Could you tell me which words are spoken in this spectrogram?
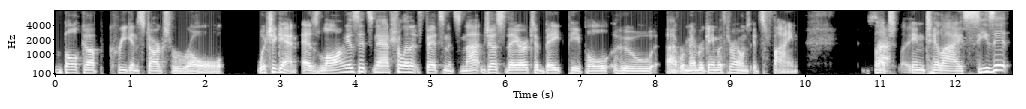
bulk up Cregan Stark's role, which again, as long as it's natural and it fits and it's not just there to bait people who uh, remember Game of Thrones, it's fine. exactly. But until I seize it,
